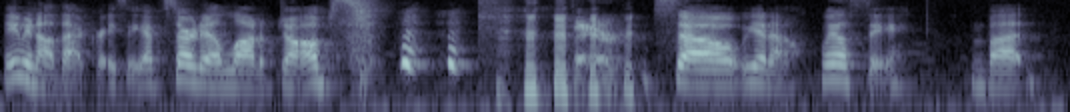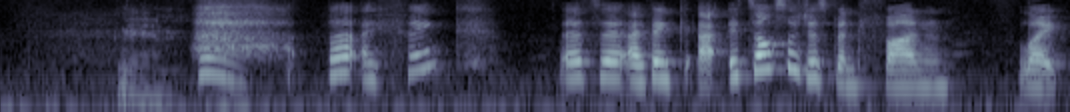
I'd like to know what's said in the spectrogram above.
Maybe not that crazy. I've started a lot of jobs. Fair. so, you know, we'll see. But Yeah. but I think that's it. I think uh, it's also just been fun, like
